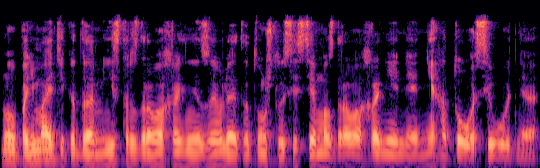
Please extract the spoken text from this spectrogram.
Ну, понимаете, когда министр здравоохранения заявляет о том, что система здравоохранения не готова сегодня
